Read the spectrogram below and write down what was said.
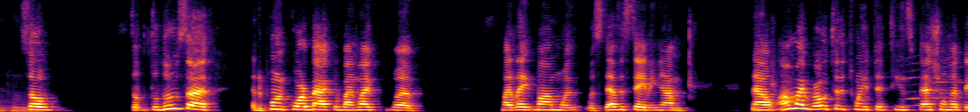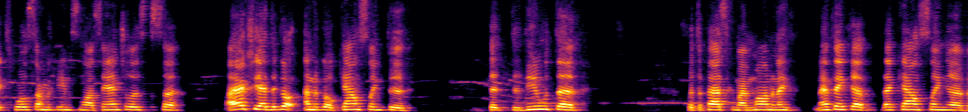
Mm-hmm. So to, to lose a, an important quarterback of my life, uh, my late mom was, was devastating. Um, now, on my road to the 2015 Special Olympics World Summer Games in Los Angeles, uh, I actually had to go undergo counseling to, to, to deal with the with the passing of my mom, and I and I think uh, that counseling uh,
